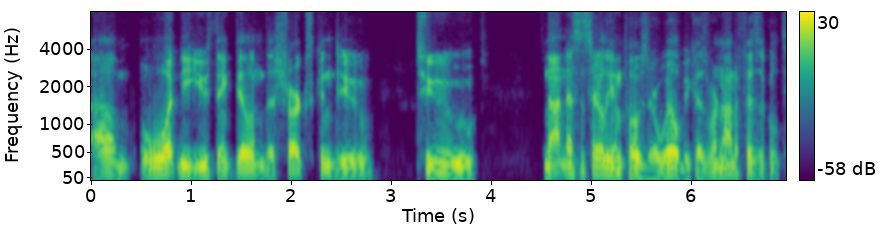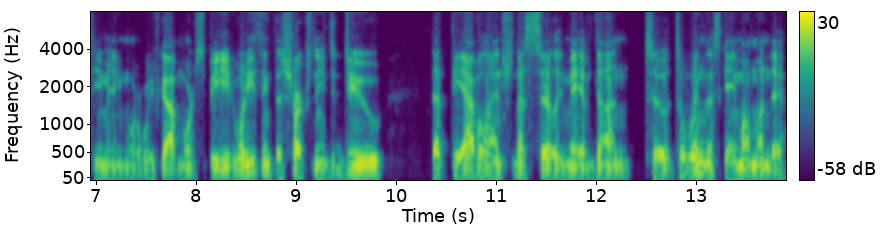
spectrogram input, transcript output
um, what do you think, Dylan, the Sharks can do to not necessarily impose their will because we're not a physical team anymore. We've got more speed. What do you think the Sharks need to do that the Avalanche necessarily may have done to to win this game on Monday?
